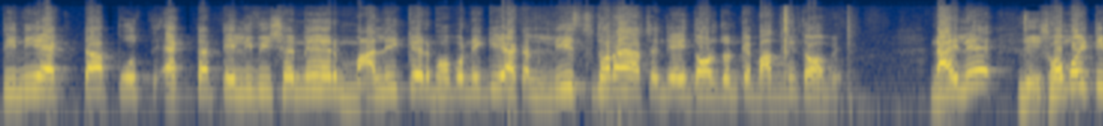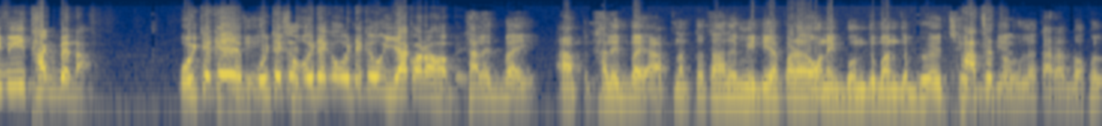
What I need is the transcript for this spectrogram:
তিনি একটা একটা টেলিভিশনের মালিকের ভবনে গিয়ে একটা লিস্ট ধরায় আসেন যে এই দশজনকে বাদ দিতে হবে। নাইলে সময় টিভি থাকবে না। ওইটাকে ওইটাকে ওইটাকে ওইটাকে ইয়া করা হবে। খালিদ ভাই খালিদ ভাই আপনার তো তাহলে মিডিয়া পাড়ায় অনেক বন্ধু বান্ধব রয়েছে মিডিয়াগুলো কারা দখল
